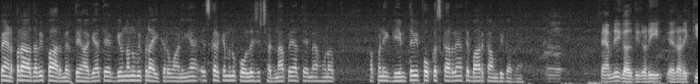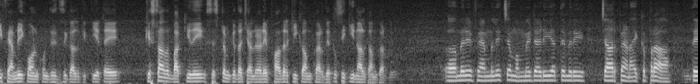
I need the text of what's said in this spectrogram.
ਭੈਣ ਭਰਾ ਦਾ ਵੀ ਭਾਰ ਮੇਰੇ ਤੇ ਆ ਗਿਆ ਤੇ ਅੱਗੇ ਉਹਨਾਂ ਨੂੰ ਵੀ ਪੜ੍ਹਾਈ ਕਰਵਾਉਣੀ ਆ ਇਸ ਕਰਕੇ ਮੈਨੂੰ ਕਾਲਜ ਛੱਡਣਾ ਪਿਆ ਤੇ ਮੈਂ ਹੁਣ ਆਪਣੀ ਗੇਮ ਤੇ ਵੀ ਫੋਕਸ ਕਰ ਰਿਹਾ ਤੇ ਬਾਹਰ ਕੰਮ ਵੀ ਕਰ ਰਿਹਾ ਫੈਮਿਲੀ ਗੱਲ ਦੀ ਤੁਹਾਡੀ ਤੁਹਾਡੇ ਕੀ ਫੈਮਿਲੀ ਕੌਣ ਕੌਣ ਦੀ ਤੁਸੀਂ ਗੱਲ ਕੀਤੀ ਹੈ ਤੇ ਕਿਸ ਤਰ੍ਹਾਂ ਦਾ ਬਾਕੀ ਦੇ ਸਿਸਟਮ ਕਿੱਦਾਂ ਚੱਲ ਰਿਹਾ ਫਾਦਰ ਕੀ ਕੰਮ ਕਰਦੇ ਤੁਸੀਂ ਕੀ ਨਾਲ ਕੰਮ ਕਰਦੇ ਹੋ? ਮੇਰੀ ਫੈਮਿਲੀ 'ਚ ਮੰਮੀ ਡੈਡੀ ਆ ਤੇ ਮੇਰੀ ਚਾਰ ਭੈਣਾਂ ਇੱਕ ਭਰਾ ਤੇ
